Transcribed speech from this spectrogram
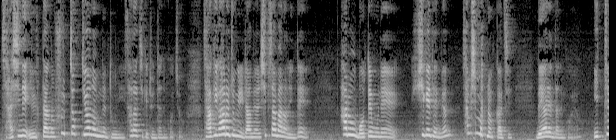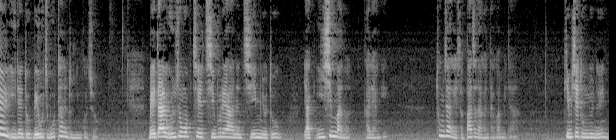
자신의 일당을 훌쩍 뛰어넘는 돈이 사라지게 된다는 거죠. 자기가 하루 종일 일하면 14만 원인데 하루 뭐 때문에 쉬게 되면 30만 원까지 내야 된다는 거예요. 이틀 일해도 메우지 못하는 돈인 거죠. 매달 운송업체에 지불해야 하는 지입료도 약 20만 원 가량이 통장에서 빠져나간다고 합니다. 김 씨의 동료는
